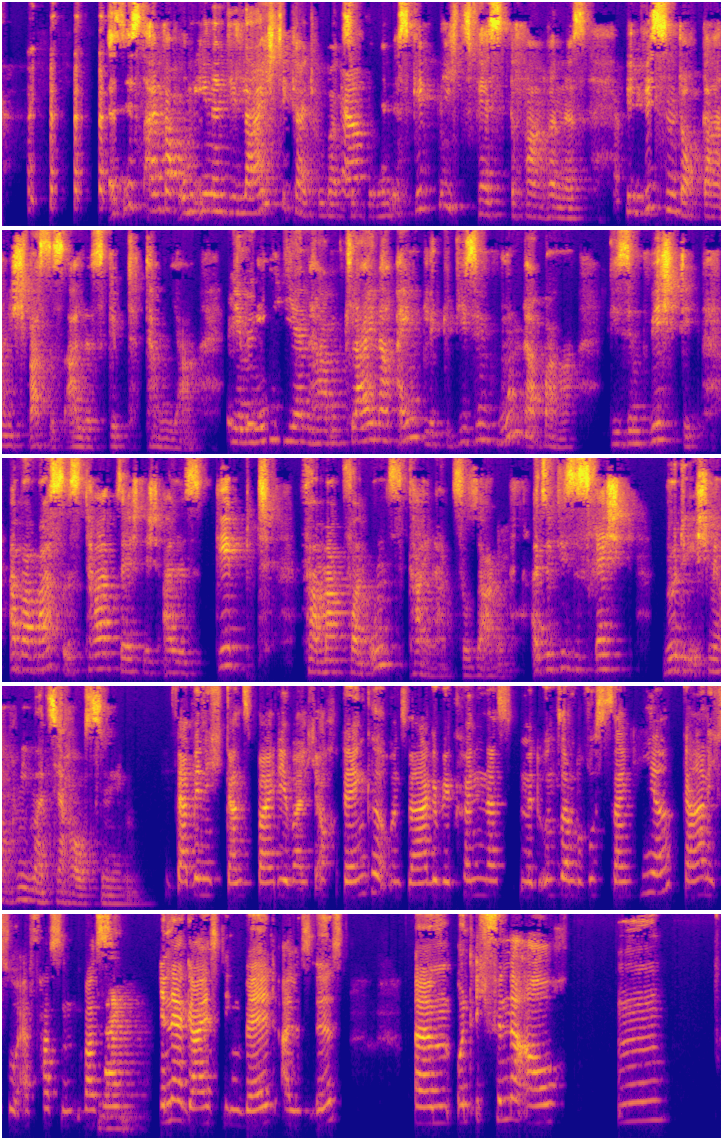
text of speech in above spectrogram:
es ist einfach, um Ihnen die Leichtigkeit rüberzubringen. Ja. Es gibt nichts Festgefahrenes. Wir wissen doch gar nicht, was es alles gibt, Tanja. Wir Medien haben kleine Einblicke, die sind wunderbar, die sind wichtig. Aber was es tatsächlich alles gibt, vermag von uns keiner zu sagen. Also dieses Recht würde ich mir auch niemals herausnehmen da bin ich ganz bei dir, weil ich auch denke und sage, wir können das mit unserem Bewusstsein hier gar nicht so erfassen, was Nein. in der geistigen Welt alles ist. Ähm, und ich finde auch, mh, hm,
